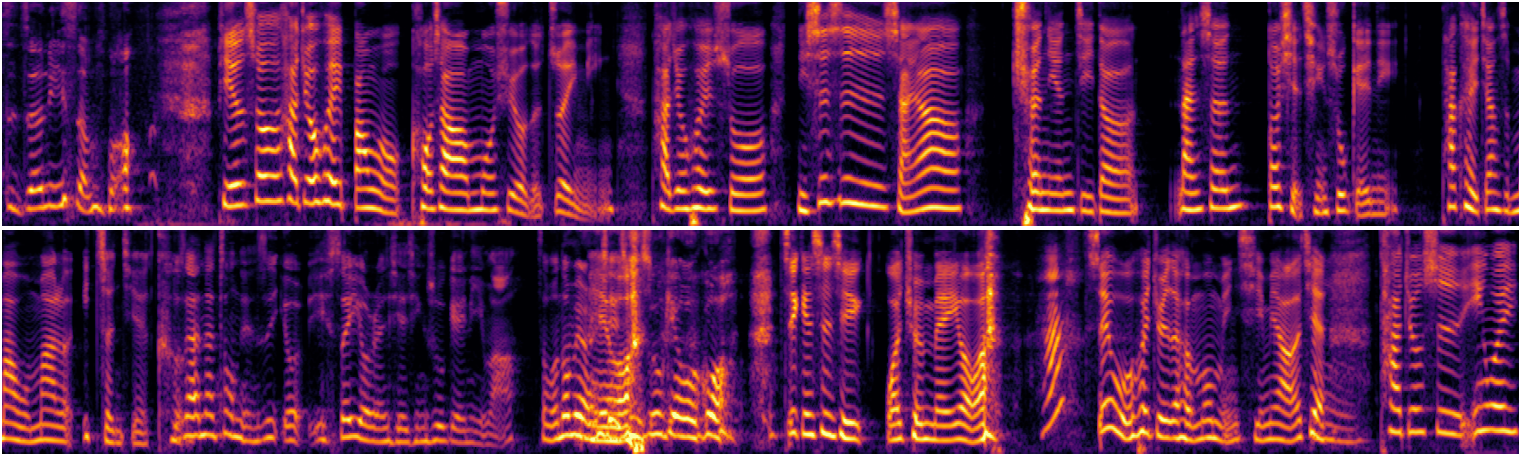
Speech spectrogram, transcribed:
指责你什么？比如说，他就会帮我扣上莫须有的罪名，他就会说：“你是不是想要全年级的男生都写情书给你？”他可以这样子骂我，骂了一整节课不是、。啊，那重点是有，所以有人写情书给你吗？怎么都没有人写情书给我过？这个事情完全没有啊，所以我会觉得很莫名其妙。而且嗯他就是因为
